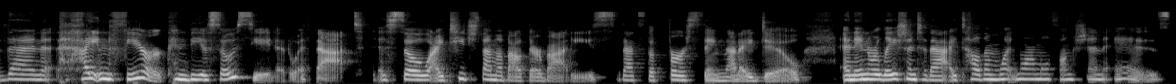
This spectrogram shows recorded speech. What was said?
then heightened fear can be associated with that. So I teach them about their bodies. That's the first thing that I do. And in relation to that, I tell them what normal function is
